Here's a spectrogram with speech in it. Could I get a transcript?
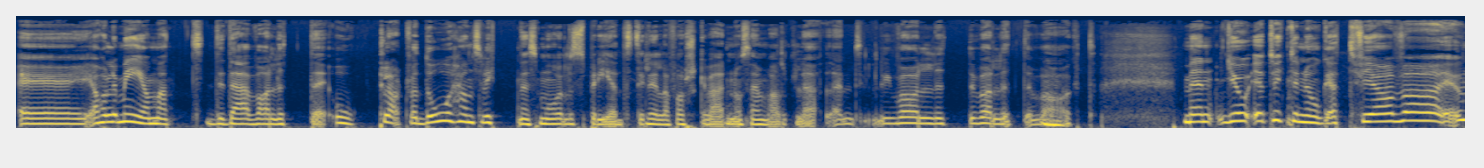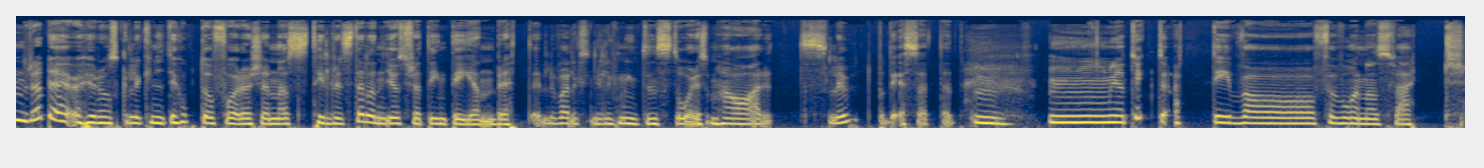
Eh, jag håller med om att det där var lite oklart. Vad då hans vittnesmål spreds till hela forskarvärlden och sen var allt det var lite, det var lite vagt. Men jo, jag tyckte nog att, för jag, var, jag undrade hur de skulle knyta ihop det och få det att kännas tillfredsställande just för att det inte är en berätt, det var liksom, liksom inte en story som har ett slut på det sättet. Mm, men jag tyckte att det var förvånansvärt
